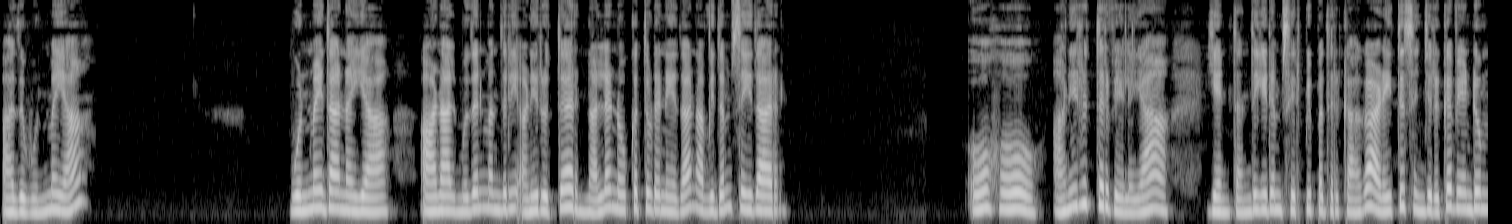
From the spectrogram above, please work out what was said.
அது உண்மையா? உண்மைதான் ஐயா. ஆனால் முதன் மந்திரி அனிருத்தர் நல்ல நோக்கத்துடனே தான் அவ்விதம் செய்தார். ஓஹோ அனிருத்தர் வேலையா? என் தந்தையிடம் சிற்பிப்பதற்காக அழைத்து செஞ்சிருக்க வேண்டும்.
